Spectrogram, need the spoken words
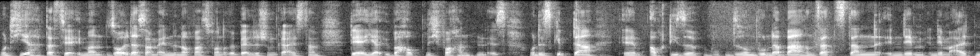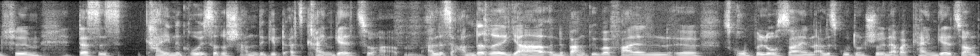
Und hier hat das ja immer, soll das am Ende noch was von rebellischem Geist haben, der ja überhaupt nicht vorhanden ist. Und es gibt da äh, auch diese, so einen wunderbaren Satz dann in dem, in dem alten Film, dass es keine größere Schande gibt, als kein Geld zu haben. Alles andere, ja, eine Bank überfallen, äh, skrupellos sein, alles gut und schön, aber kein Geld zu haben,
